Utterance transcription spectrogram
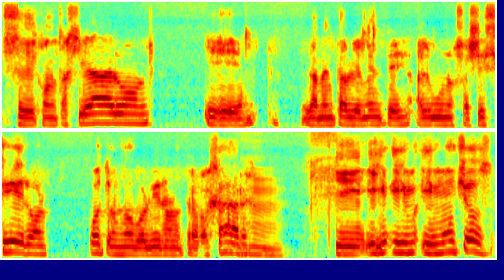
se contagiaron, eh, lamentablemente algunos fallecieron, otros no volvieron a trabajar y, muchos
